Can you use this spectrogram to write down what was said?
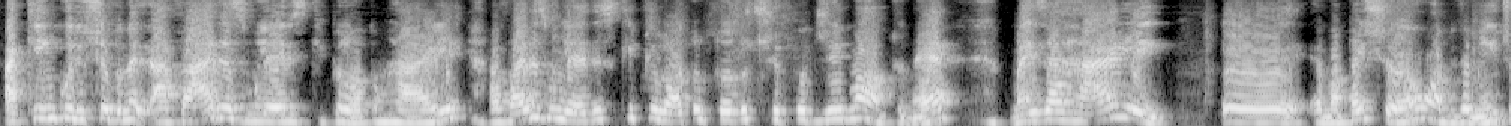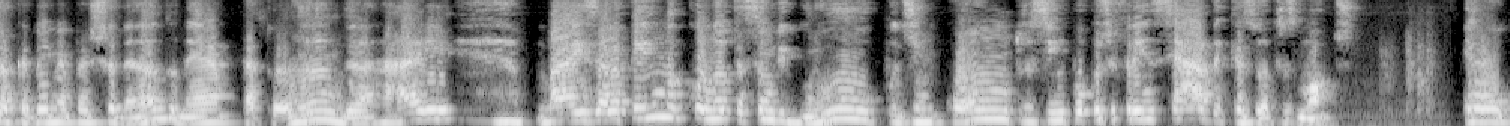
aqui em Curitiba, né, há várias mulheres que pilotam Harley, há várias mulheres que pilotam todo tipo de moto, né? Mas a Harley é, é uma paixão, obviamente, eu acabei me apaixonando, né, tatuando a Harley, mas ela tem uma conotação de grupo, de encontro, assim, um pouco diferenciada que as outras motos. Eu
